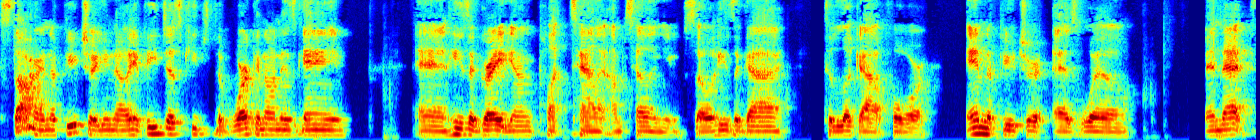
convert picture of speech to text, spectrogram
star in the future. You know, if he just keeps the, working on his game, and he's a great young pl- talent, I'm telling you. So he's a guy to look out for in the future as well. And that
